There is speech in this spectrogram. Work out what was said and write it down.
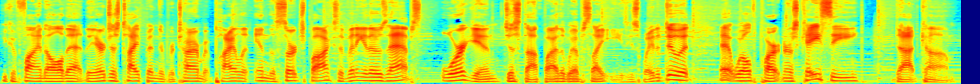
You can find all that there. Just type in the retirement pilot in the search box of any of those apps, or again, just stop by the website. Easiest way to do it at wealthpartnerskc.com.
